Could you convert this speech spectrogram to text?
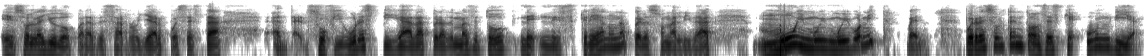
eso le ayudó para desarrollar pues esta, eh, su figura espigada, pero además de todo les crean una personalidad muy, muy, muy bonita. Bueno, pues resulta entonces que un día,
